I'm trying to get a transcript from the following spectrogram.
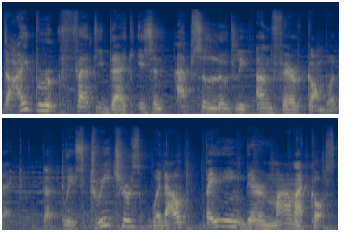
The hyper fatty deck is an absolutely unfair combo deck that plays creatures without paying their mana cost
